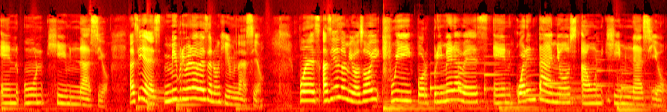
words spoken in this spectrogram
en un gimnasio. Así es, mi primera vez en un gimnasio. Pues así es amigos, hoy fui por primera vez en 40 años a un gimnasio.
